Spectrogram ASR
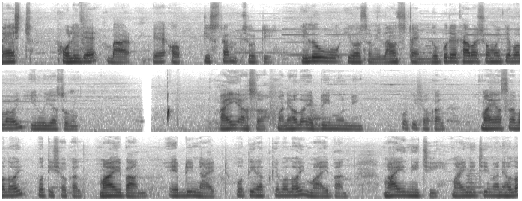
রেস্ট হলিডে বা ডে অফ বিশ্রাম ছুটি। হিলু ও ইয়াসুমি লাঞ্চ টাইম। দুপুরে খাবার সময়কে বলা হয় হিরু ইয়াসুমি মাই আসা মানে হলো এভরি মর্নিং প্রতি সকাল। মাই আসা বলা হয় প্রতি সকাল। মাই বান এভরি নাইট। প্রতি রাতকে বলা হয় মাই বান। মাই নিচি। মাই নিচি মানে হলো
